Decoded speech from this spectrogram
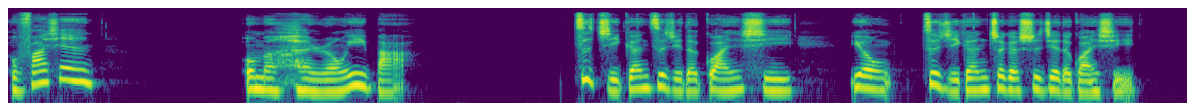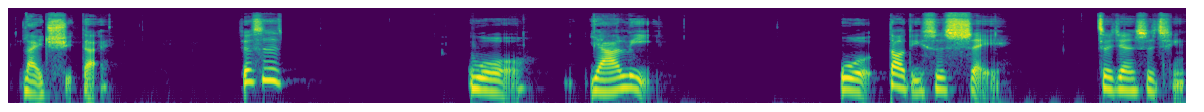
我发现我们很容易把。自己跟自己的关系，用自己跟这个世界的关系来取代，就是我亚里，我到底是谁？这件事情，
